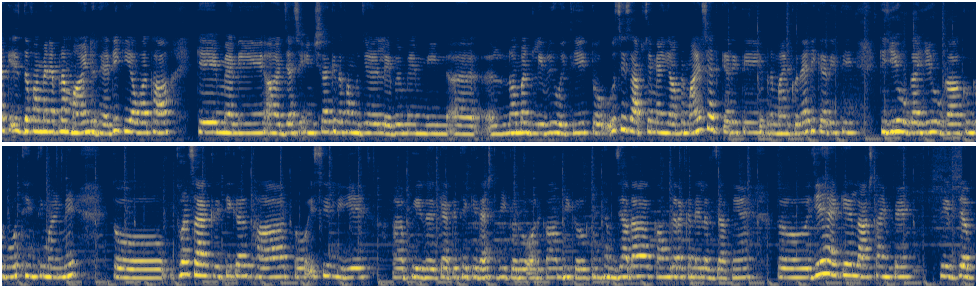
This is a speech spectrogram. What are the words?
लेकिन ये था कि इस दफ़ा मैंने अपना माइंड रेडी किया हुआ था कि मैंने जैसे इंशा की दफ़ा मुझे लेबर में मीन नॉर्मल डिलीवरी हुई थी तो उस हिसाब से मैं यहाँ पे माइंड सेट कर रही थी, अपने माइंड को रेडी कर रही थी कि ये होगा ये होगा, क्योंकि बहुत थिंक थी माइंड में। तो थोड़ा सा क्रिटिकल था तो इसीलिए फिर कहते थे कि रेस्ट भी करो और काम भी करो, क्योंकि हम ज़्यादा काम वगैरह करने लग जाते हैं। तो ये है कि लास्ट टाइम पे फिर जब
